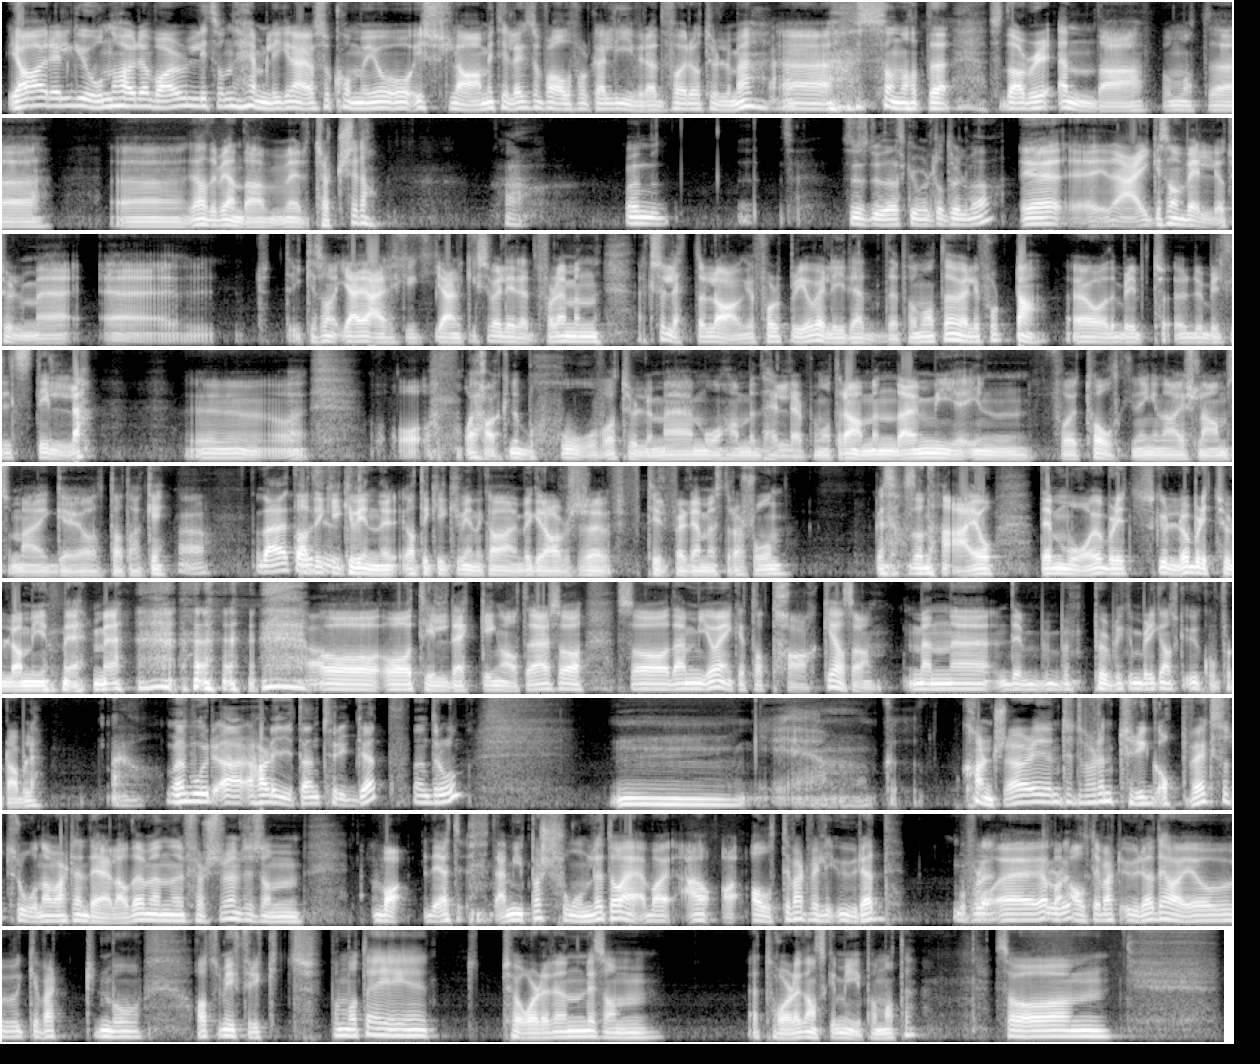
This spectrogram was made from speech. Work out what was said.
Ja, religionen har, det var jo litt sånn hemmelig greie, og så kommer jo islam i tillegg, som for alle folk er livredd for å tulle med. Eh, sånn at, eh, så da blir det enda på en måte eh, Ja, det blir enda mer touchy, da. Men syns du det er skummelt å tulle med? det? Eh, Nei, ikke sånn veldig å tulle med. Ikke sånn, jeg, er ikke, jeg er nok ikke så veldig redd for det, men det er ikke så lett å lage. Folk blir jo veldig redde på en måte, veldig fort. da, Eh, Og det blir, du blir litt stille. Uh, og, og, jeg har ikke noe behov å tulle med Mohammed heller, på en måte da, men det er jo mye innenfor tolkningen av islam som er gøy å ta tak i. Ja. At ikke kvinner, at ikke kvinner kan ha en begravelse tilfeldig av menstruasjon. Så det er jo Det må jo bli, skulle jo blitt tulla mye mer med. og, og tildekking og alt det der. Så, så det er mye å egentlig ta tak i, altså. Men eh, det, publikum blir ganske ukomfortable. Men hvor er, har det gitt deg en trygghet, den troen? Kanskje har det vært en trygg oppvekst, og troen har vært en del av det, men først og fremst liksom det, er mye personlighet òg. Jeg har alltid vært veldig uredd. Hvorfor det? Og, eh, jeg har alltid vært uredd. Jeg har jo ikke vært noe, hatt så mye frykt, på en måte. Jeg tåler en liksom Jeg tåler ganske mye, på en måte. Så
